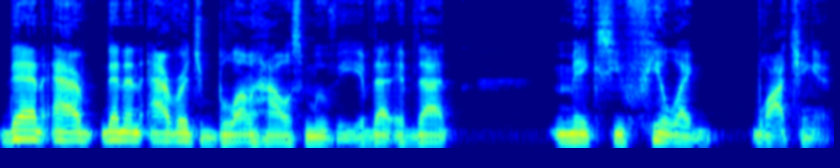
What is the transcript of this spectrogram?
than, av- than an average Blumhouse movie. If that, if that makes you feel like watching it.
